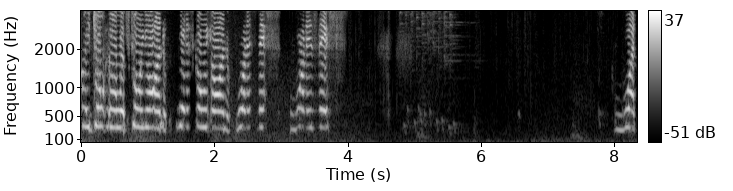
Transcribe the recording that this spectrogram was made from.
I don't know what's going on. What is going on? What is this? What is this? What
